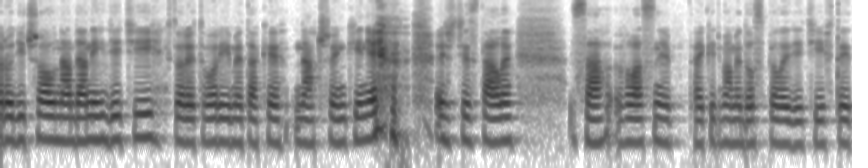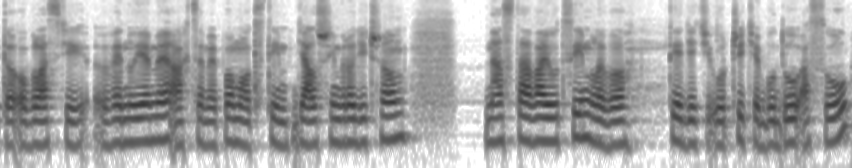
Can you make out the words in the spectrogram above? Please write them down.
rodičov nadaných detí, ktoré tvoríme také nadšenkyne. Ešte stále sa vlastne, aj keď máme dospelé deti, v tejto oblasti venujeme a chceme pomôcť tým ďalším rodičom nastávajúcim, lebo tie deti určite budú a sú.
